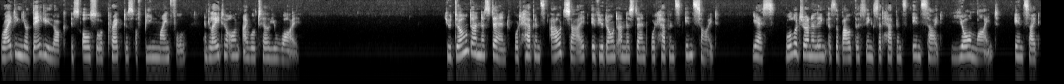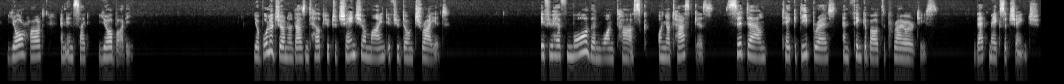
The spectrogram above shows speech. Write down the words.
Writing your daily log is also a practice of being mindful, and later on I will tell you why. You don't understand what happens outside if you don't understand what happens inside. Yes, Bullet journaling is about the things that happens inside your mind, inside your heart, and inside your body. Your bullet journal doesn't help you to change your mind if you don't try it. If you have more than one task on your task list, sit down, take a deep breath, and think about the priorities. That makes a change.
